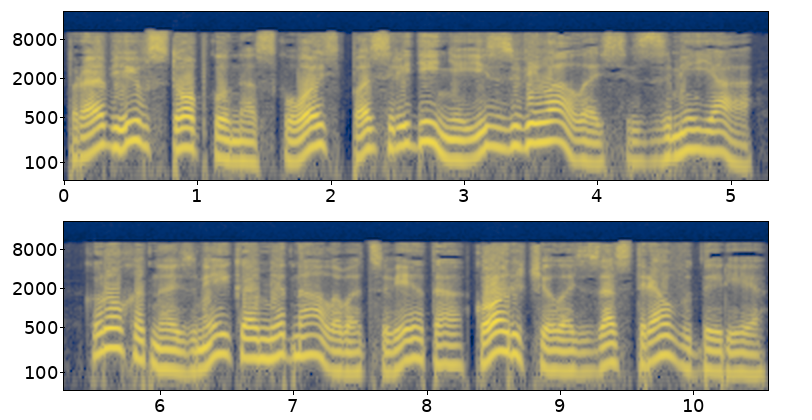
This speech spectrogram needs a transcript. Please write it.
Пробив стопку насквозь, посредине извивалась змея. Крохотная змейка медналого цвета корчилась, застряв в дыре.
